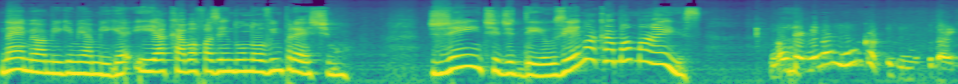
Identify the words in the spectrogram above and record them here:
né, meu amigo e minha amiga, e acaba fazendo um novo empréstimo. Gente de Deus, e aí não acaba mais. Não termina nunca, isso daí.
